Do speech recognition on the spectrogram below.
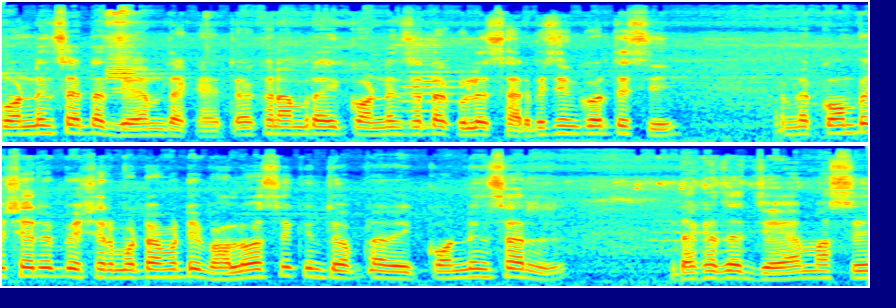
কন্ডেন্সারটা জ্যাম দেখায়। তো এখন আমরা এই কন্ডেন্সারটা খুলে সার্ভিসিং করতেছি। আমরা কম্প্রেসারের প্রেশার মোটামুটি ভালো আছে, কিন্তু আপনার এই কন্ডেন্সার দেখা যায় জ্যাম আছে।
